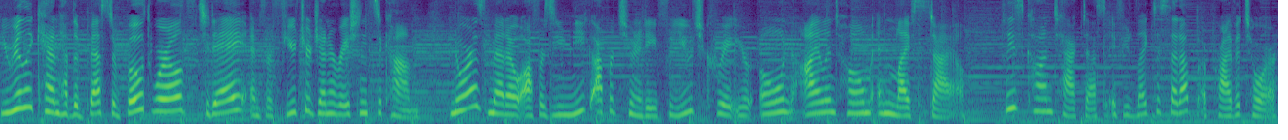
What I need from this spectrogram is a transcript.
You really can have the best of both worlds today and for future generations to come. Nora's Meadow offers a unique opportunity for you to create your own island home and lifestyle. Please contact us if you'd like to set up a private tour.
